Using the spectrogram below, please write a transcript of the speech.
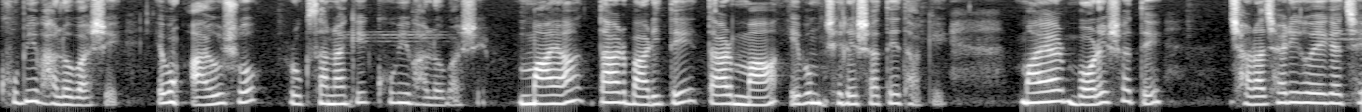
খুবই ভালোবাসে এবং আয়ুষও রুকসানাকে খুবই ভালোবাসে। মায়া তার বাড়িতে তার মা এবং ছেলের সাথে থাকে। মায়ার বরের সাথে ছাড়াছাড়ি হয়ে গেছে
